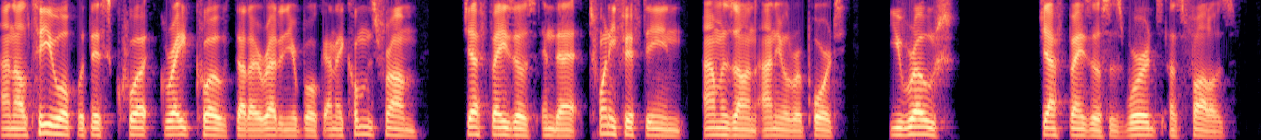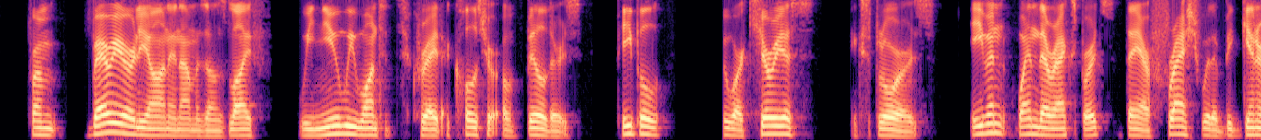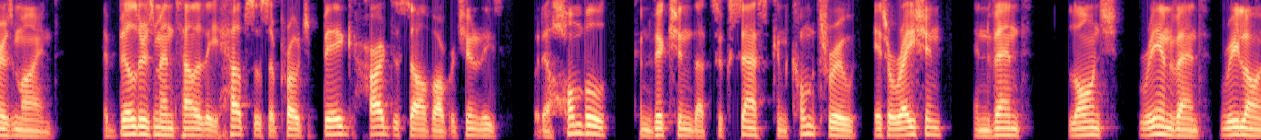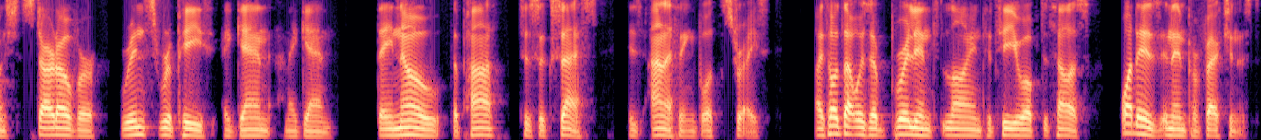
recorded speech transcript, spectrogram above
And I'll tee you up with this quote, great quote that I read in your book. And it comes from Jeff Bezos in the 2015 Amazon annual report. You wrote, Jeff Bezos' words as follows From very early on in Amazon's life, we knew we wanted to create a culture of builders, people who are curious, explorers. Even when they're experts, they are fresh with a beginner's mind. A builder's mentality helps us approach big, hard to solve opportunities with a humble conviction that success can come through iteration, invent, launch, reinvent, relaunch, start over, rinse, repeat again and again. They know the path to success is anything but straight. I thought that was a brilliant line to tee you up to tell us what is an imperfectionist.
